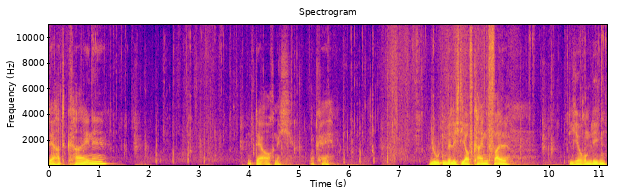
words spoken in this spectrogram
der hat keine. Und der auch nicht. Okay. Looten will ich die auf keinen Fall, die hier rumliegen.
